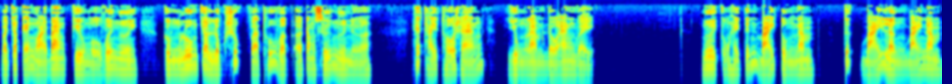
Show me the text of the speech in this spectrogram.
và cho kẻ ngoại bang kiều ngụ với ngươi, cùng luôn cho lục súc và thú vật ở trong xứ ngươi nữa. Hết thảy thổ sản dùng làm đồ ăn vậy. Ngươi cũng hãy tính bảy tuần năm, tức bảy lần bảy năm.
